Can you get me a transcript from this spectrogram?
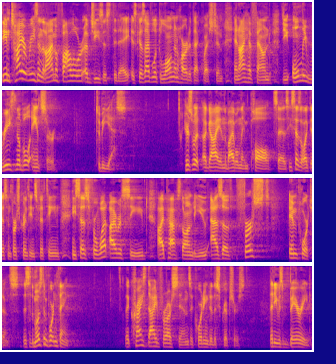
The entire reason that I'm a follower of Jesus today is because I've looked long and hard at that question, and I have found the only reasonable answer to be yes. Here's what a guy in the Bible named Paul says. He says it like this in 1 Corinthians 15. He says, For what I received, I passed on to you as of first importance. This is the most important thing that Christ died for our sins according to the scriptures, that he was buried,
